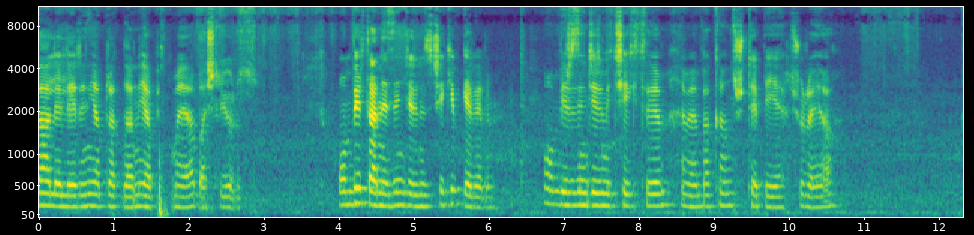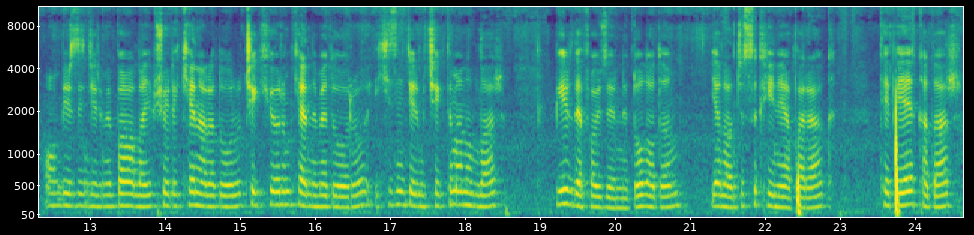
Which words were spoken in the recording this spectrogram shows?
lalelerin yapraklarını yapmaya başlıyoruz. 11 tane zincirimizi çekip gelelim. 11 zincirimi çektim. Hemen bakın şu tepeye şuraya 11 zincirimi bağlayıp şöyle kenara doğru çekiyorum kendime doğru. 2 zincirimi çektim hanımlar. Bir defa üzerine doladım. Yalancı sık iğne yaparak tepeye kadar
